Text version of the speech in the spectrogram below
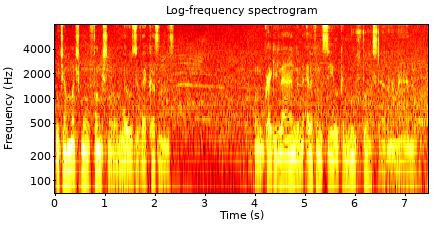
which are much more functional than those of their cousins. On craggy land, an elephant seal can move faster than a man.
